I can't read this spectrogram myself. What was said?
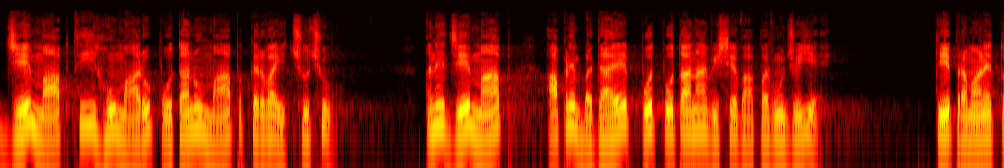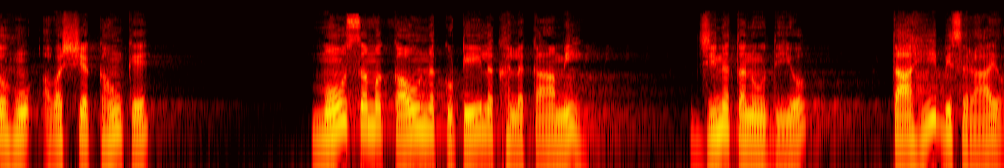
જે માપથી હું મારું પોતાનું માપ કરવા ઈચ્છું છું અને જે માપ આપણે બધાએ પોતપોતાના વિશે વાપરવું જોઈએ, તે પ્રમાણે તો હું અવશ્ય કહું કે મોસમ કૌન કુટીલ ખલકામી જિન તનુ દિયો, તાહી બિસરાયો.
